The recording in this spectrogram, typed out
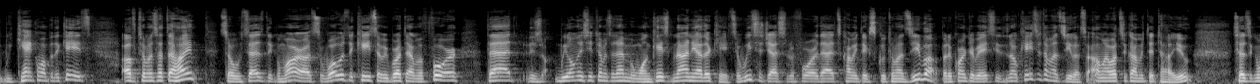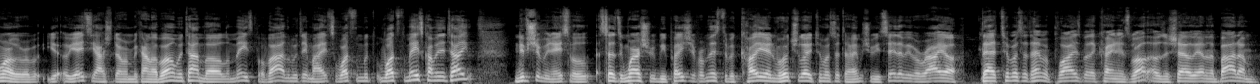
we can't come up with a case of Tumas Tahim. So it says the Gemara, so what was the case that we brought down before? That we only see Tumas Tahim in one case, but not any other case. So we suggested before that it's coming to exclude Tumas Ziva, but according to Yossi, there's no case of Tumas Ziva. So Alma, what's it coming to tell you? Says the Gemara, Oh, what's the, what's the meis coming to tell you? Nifshim says the Gemara should be patient from this to be kayin v'hutzulay Should we say that we have a raya that tumas applies by the kayin as well? That was a shadow on the bottom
